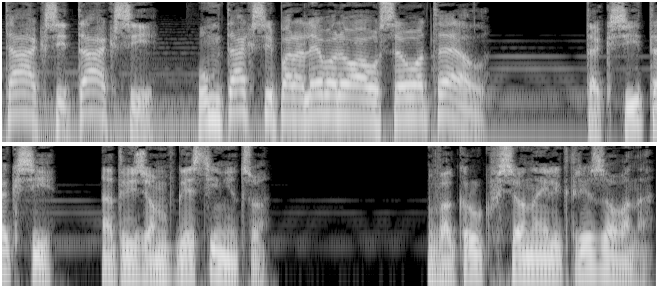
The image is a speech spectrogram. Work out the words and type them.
«Такси, такси! Ум такси паралевалю аусе отел!» «Такси, такси! Отвезем в гостиницу!» Вокруг все наэлектризовано.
